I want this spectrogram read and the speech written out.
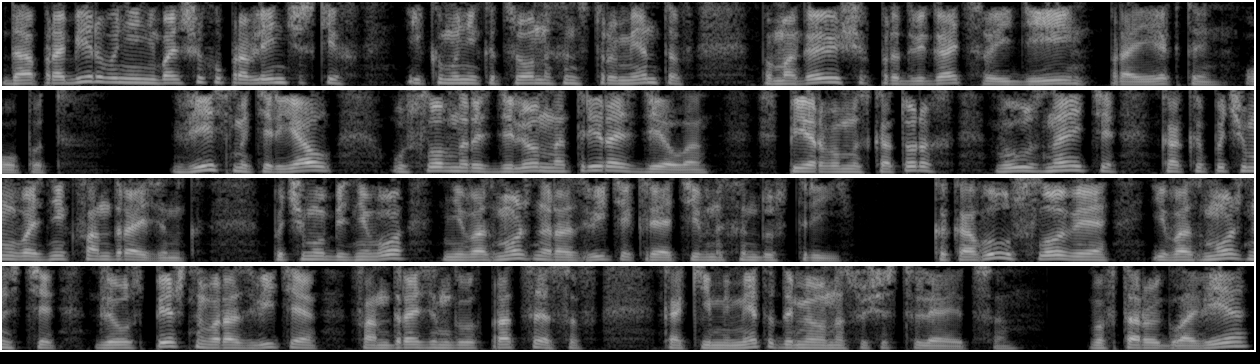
до опробирования небольших управленческих и коммуникационных инструментов, помогающих продвигать свои идеи, проекты, опыт. Весь материал условно разделен на три раздела, в первом из которых вы узнаете, как и почему возник фандрайзинг, почему без него невозможно развитие креативных индустрий. Каковы условия и возможности для успешного развития фандрайзинговых процессов, какими методами он осуществляется. Во второй главе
